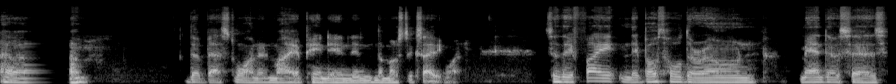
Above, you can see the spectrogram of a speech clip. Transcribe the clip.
um, the best one, in my opinion, and the most exciting one. So they fight and they both hold their own. Mando says,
